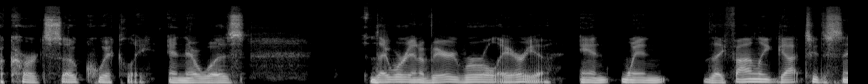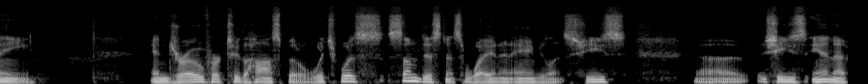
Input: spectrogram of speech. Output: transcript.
occurred so quickly, and there was they were in a very rural area, and when they finally got to the scene and drove her to the hospital, which was some distance away in an ambulance. She's uh, she's in a,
